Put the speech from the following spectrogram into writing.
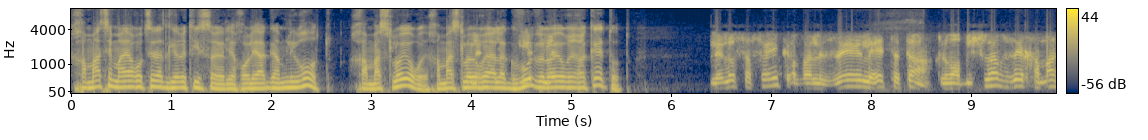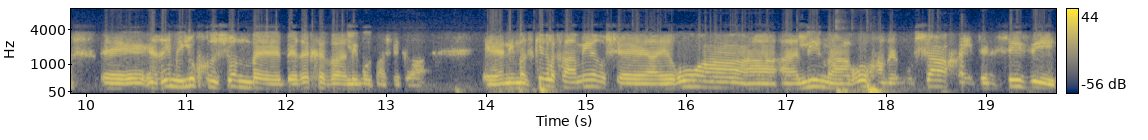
חמאס אם היה רוצה לאתגר את ישראל, יכול היה גם לירות. חמאס לא יורה, חמאס לא יורה על הגבול ולא יורה רקטות. ללא ספק, אבל זה לעת עתה. כלומר, בשלב זה חמאס אה, הרים הילוך ראשון ברכב האלימות, מה שנקרא. אה, אני מזכיר לך, אמיר, שהאירוע האלים, הארוך, הממושך, האינטנסיבי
